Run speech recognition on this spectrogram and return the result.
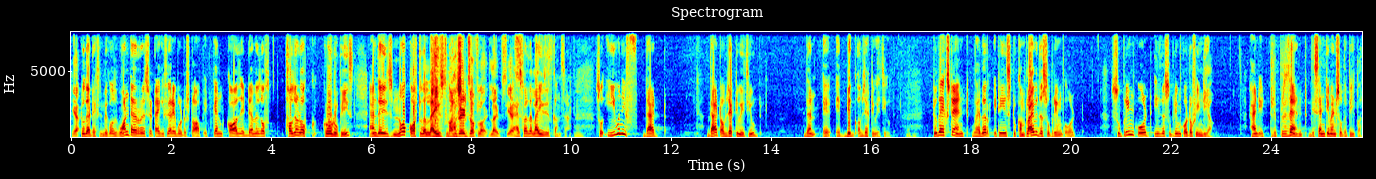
Yeah. to that extent. Because one terrorist attack, if you are able to stop, it can cause a damage of thousands of crore rupees, and there is no cost to the lives lost Hundreds of lives, yes. as far as the lives is concerned. Hmm. So even if that that objective is achieved, then a, a big objective is achieved. Mm-hmm. To the extent whether it is to comply with the Supreme Court, Supreme Court is the Supreme Court of India, and it represents the sentiments of the people.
